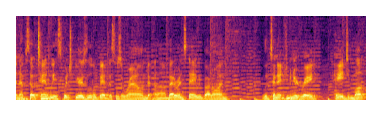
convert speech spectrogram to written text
In episode 10, we switched gears a little bit. This was around uh, Veterans Day. We brought on Lieutenant Junior Grade Paige Monk.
